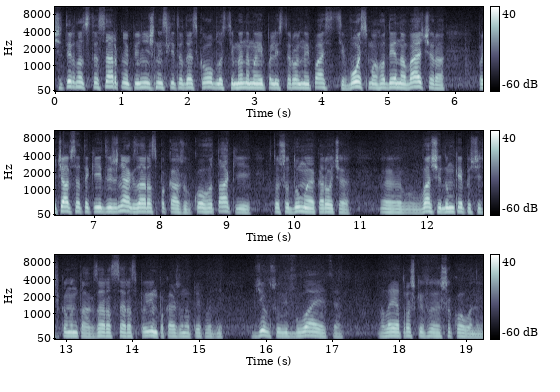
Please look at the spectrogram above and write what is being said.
14 серпня, північний схід Одеської області. Ми на моїй полістирольній пасіці. 8 година вечора. Почався такий двіжняк. Зараз покажу в кого так і хто що думає. Коротше, е, ваші думки пишіть в коментах. Зараз все розповім, покажу на прикладі бджіл, що відбувається. Але я трошки е, шокований.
